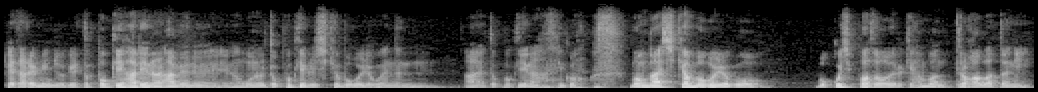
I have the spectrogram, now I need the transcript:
배달의 민족에 떡볶이 할인을 하면은 오늘 떡볶이를 시켜 먹으려고 했는 아 떡볶이는 아니고 뭔가 시켜 먹으려고 먹고 싶어서 이렇게 한번 들어가 봤더니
